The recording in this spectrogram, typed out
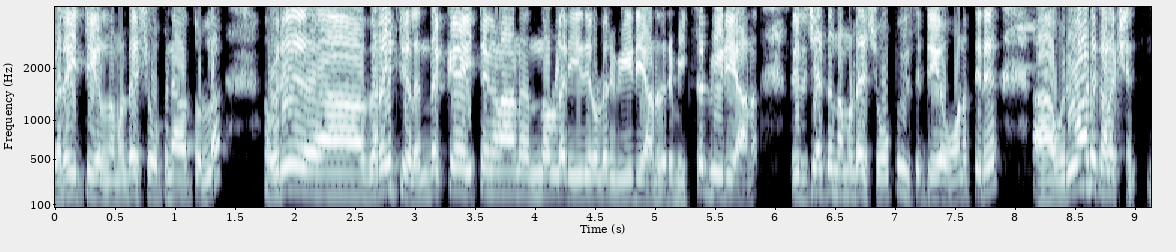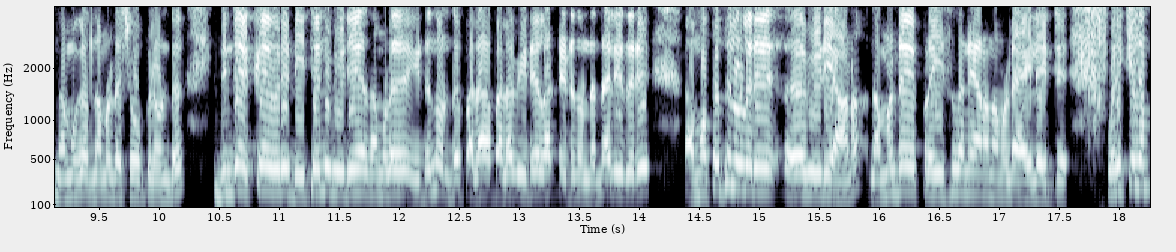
വെറൈറ്റികൾ നമ്മുടെ ഷോപ്പിനകത്തുള്ള ഒരു വെറൈറ്റികൾ എന്തൊക്കെ ഐറ്റങ്ങളാണ് എന്നുള്ള രീതിയിലുള്ള ഒരു വീഡിയോ ആണ് ഒരു മിക്സഡ് വീഡിയോ ആണ്. തീർച്ചയായിട്ടും നമ്മുടെ ഷോപ്പ് വിസിറ്റ് ചെയ്യുക. ഓണത്തിന് ഒരുപാട് കളക്ഷൻ നമുക്ക് നമ്മുടെ ഷോപ്പിലുണ്ട് ഇതിന്റെയൊക്കെ ഒരു ഡീറ്റെയിൽ വീഡിയോ നമ്മൾ ഇടുന്നുണ്ട്. പല പല വീഡിയോകളായിട്ട് ഇടുന്നുണ്ട്. എന്തായാലും ഇതൊരു മൊത്തത്തിലുള്ളൊരു വീഡിയോ ആണ്. നമ്മുടെ പ്രൈസ് തന്നെയാണ് നമ്മുടെ ഹൈലൈറ്റ് ഒരിക്കലും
